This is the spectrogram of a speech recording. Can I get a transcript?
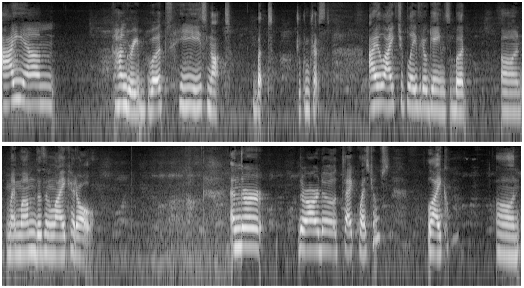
I am hungry, but he is not. But to contrast, I like to play video games, but uh, my mom doesn't like at all. And there, there are the tag questions, like um,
